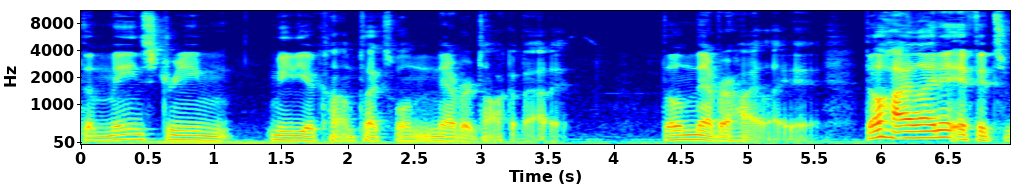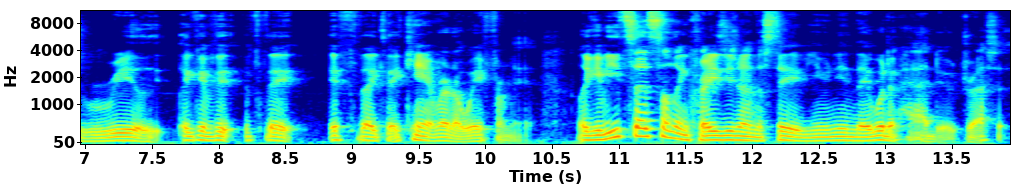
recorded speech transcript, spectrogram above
the mainstream media complex will never talk about it. They'll never highlight it they'll highlight it if it's really like if it, if they if like they can't run away from it. Like if he said something crazy during the State of Union, they would have had to address it.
